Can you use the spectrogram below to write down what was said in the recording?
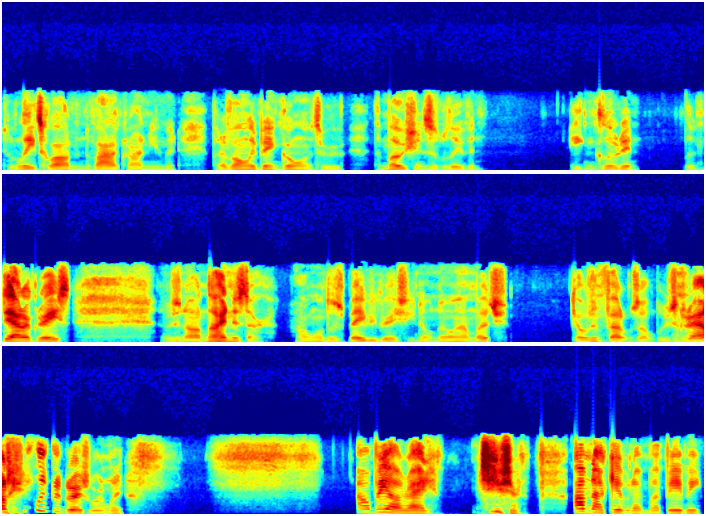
to the lead squad in the violent crime unit, but I've only been going through the motions of leaving. He concluded. Look down at Grace. There was an odd light in. I want this baby, Grace. You don't know how much. Golden found himself losing ground. he looked at Grace warmly. I'll be all right. Assured I'm not giving up my baby.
